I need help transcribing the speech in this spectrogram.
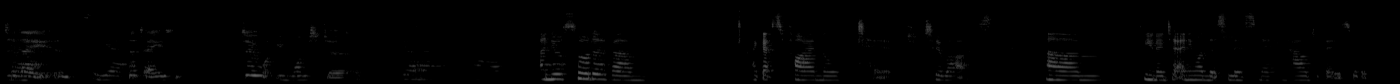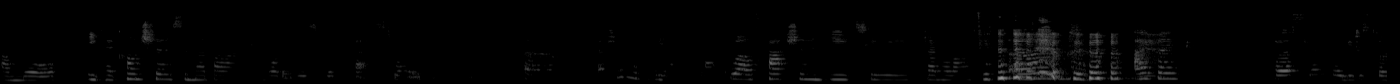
today is yeah. the day to do what you want to do. And Yeah. yeah, Wow. And your sort of, um, I guess, final tip to us, um, you know, to anyone that's listening, how do they sort of become more eco-conscious in their buying? What are the sort of best ways they can do that? um, in fashion or Yeah. everything. Well, fashion, beauty, general life. Um, I think firstly maybe just go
